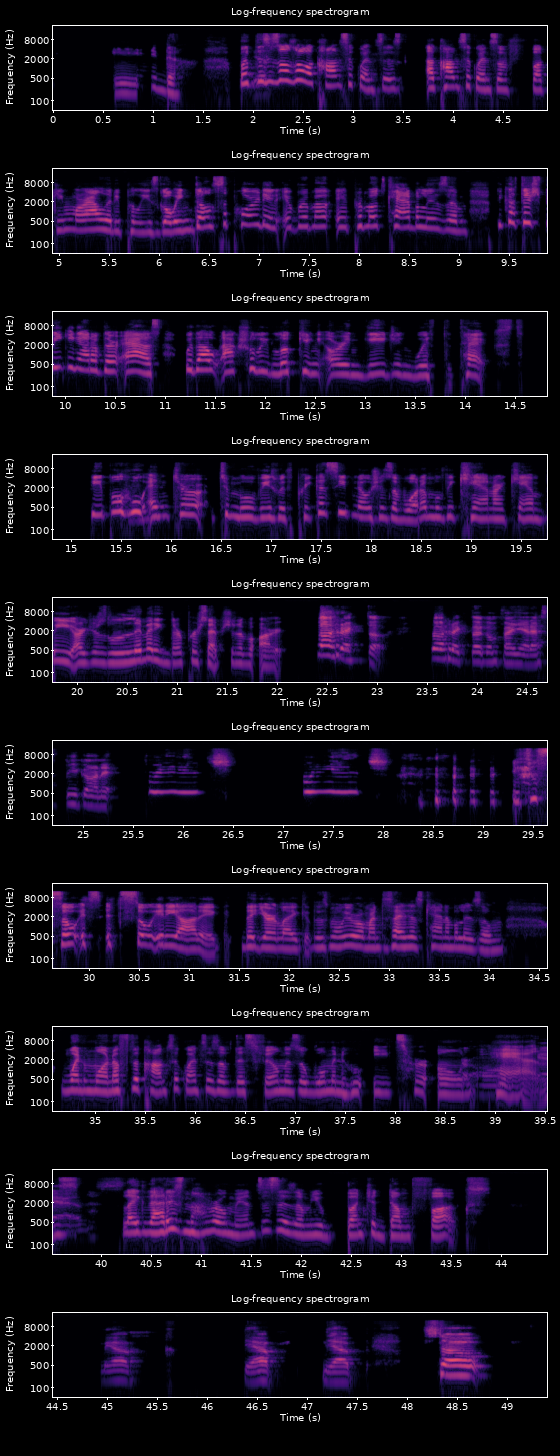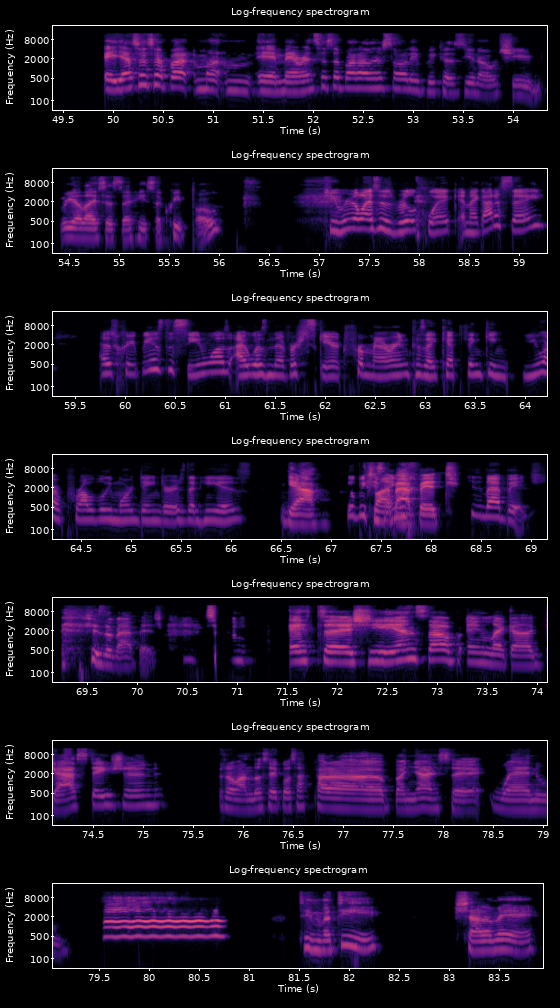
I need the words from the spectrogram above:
But this is also a consequences a consequence of fucking morality police going, don't support it. It remote it promotes cannibalism because they're speaking out of their ass without actually looking or engaging with the text. People who Mhm. enter to movies with preconceived notions of what a movie can or can't be are just limiting their perception of art. Correcto, correcto, compañera. Speak on it. Preach, preach. it's just so it's it's so idiotic that you're like this movie romanticizes cannibalism when one of the consequences of this film is a woman who eats her own, Her own hands. hands. Like that is not romanticism, you bunch of dumb fucks. Yep. Yep. Yep. So ella se separa, mm, eh, Maren se separa de Sully because, you know, she realizes that he's a creepo. She realizes real quick, and I gotta say, as creepy as the scene was, I was never scared for Maren because I kept thinking, you are probably more dangerous than he is. Yeah, You'll be she's fine. a bad bitch. She's a bad bitch. she's a bad bitch. So, este, she ends up in like a gas station robándose cosas para bañarse when Timothy Chalamet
